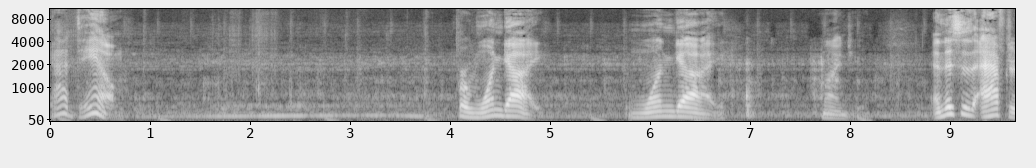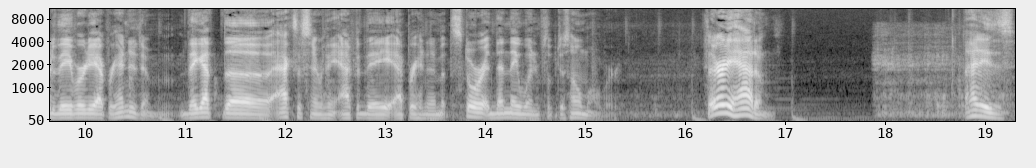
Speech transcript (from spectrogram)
God damn. For one guy. One guy. Mind you. And this is after they've already apprehended him. They got the access and everything after they apprehended him at the store, and then they went and flipped his home over. So they already had him. That is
